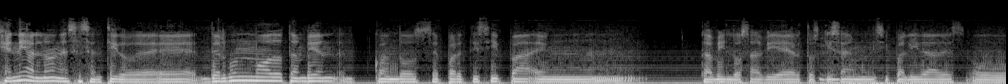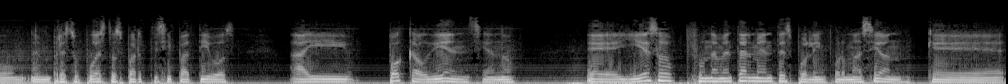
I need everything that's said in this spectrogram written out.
genial, ¿no? En ese sentido. de algún modo también cuando se participa en cabildos abiertos, quizá en municipalidades o en presupuestos participativos, hay poca audiencia, ¿no? Eh, y eso fundamentalmente es por la información que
